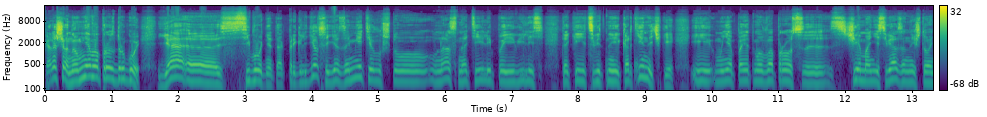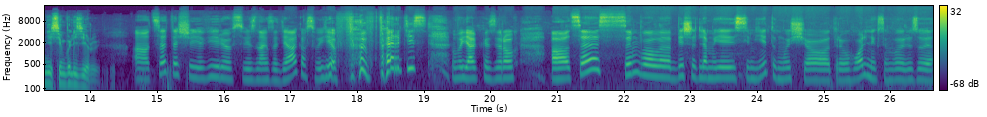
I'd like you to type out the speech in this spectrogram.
Хорошо, но у меня вопрос другой. Я э, сегодня так пригляделся, я заметил, что у нас на теле появились такие цветные картиночки, и у меня поэтому вопрос, э, с чем они связаны и что они символизируют. А це те, що я вірю в свій знак зодіака, в свою впертість, бо як козірог. А це символ більше для моєї сім'ї, тому що треугольник символізує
